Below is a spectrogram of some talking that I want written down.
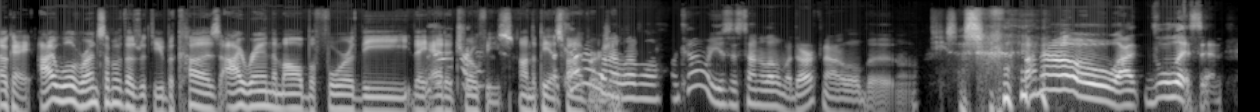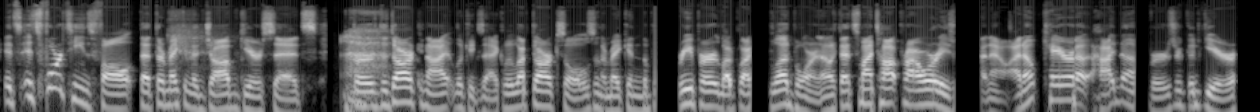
Okay, I will run some of those with you because I ran them all before the they added trophies on the PS5 kind of want to version. level. I kind of want to use this time to level my Dark Knight a little bit. Jesus. I know. I listen. It's it's 14's fault that they're making the job gear sets for the Dark Knight look exactly like Dark Souls, and they're making the Reaper look like Bloodborne. Like that's my top priorities right now. I don't care about high numbers or good gear.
